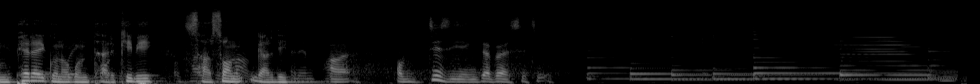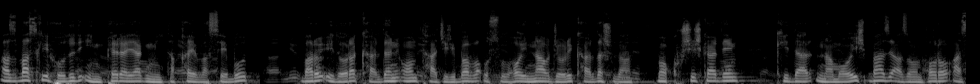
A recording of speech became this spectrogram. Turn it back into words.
империяи гуногунтаркиби сарсон гардид Азбаски ҳудуди империя як минтақаи васеъ буд барои идора кардани он таҷриба ва усулҳои нав ҷорӣ карда шуданд. Мо кӯшиш кардем ки дар намоиш баъзе аз онҳоро аз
